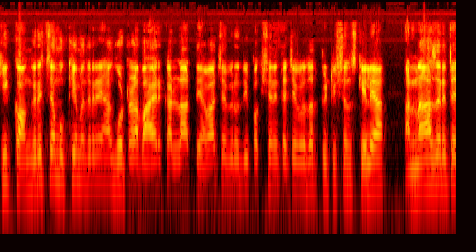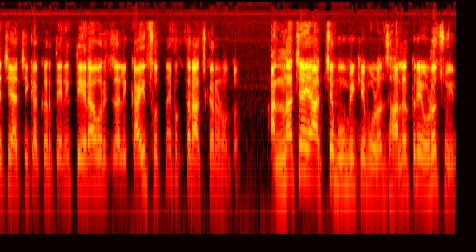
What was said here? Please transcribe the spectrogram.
की काँग्रेसच्या मुख्यमंत्र्यांनी हा घोटाळा बाहेर काढला तेव्हाच्या विरोधी पक्षाने त्याच्या विरोधात पिटिशन्स केल्या. अण्णा हजारे त्याची याचिका करते आणि तेरा वर्ष झाली काहीच होत नाही फक्त राजकारण होतं. अण्णाच्या या आजच्या भूमिकेमुळे झालं तर एवढंच होईल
